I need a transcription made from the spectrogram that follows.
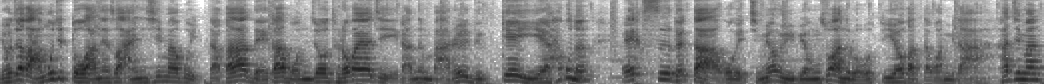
여자가 아무 짓도 안 해서 안심하고 있다가 내가 먼저 들어가야지 라는 말을 늦게 이해하고는 X 됐다고 외치며 위병소 안으로 뛰어갔다고 합니다. 하지만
